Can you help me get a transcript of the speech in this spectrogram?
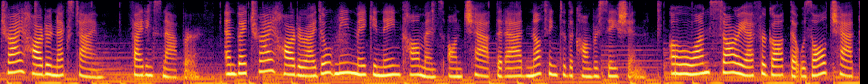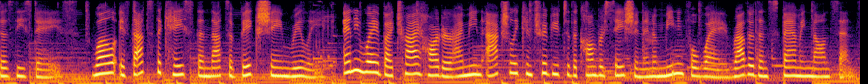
Try harder next time. Fighting Snapper. And by try harder, I don't mean make inane comments on chat that add nothing to the conversation. Oh, I'm sorry, I forgot that was all chat does these days. Well, if that's the case, then that's a big shame, really. Anyway, by try harder, I mean actually contribute to the conversation in a meaningful way rather than spamming nonsense.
